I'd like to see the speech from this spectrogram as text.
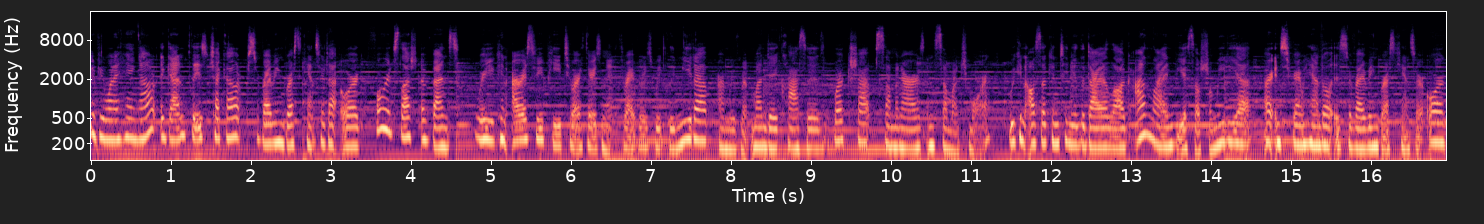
If you want to hang out, again, please check out survivingbreastcancer.org forward slash events, where you can RSVP to our Thursday Night Thrivers weekly meetup, our Movement Monday classes, workshops, seminars, and so much more. We can also continue the dialogue online via social media. Our Instagram handle is survivingbreastcancer.org,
